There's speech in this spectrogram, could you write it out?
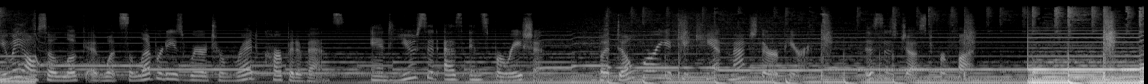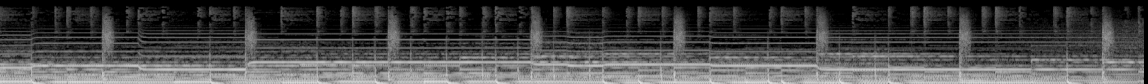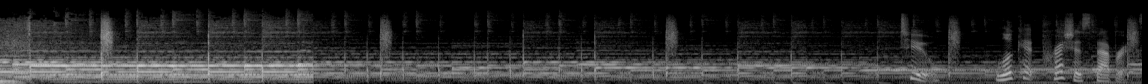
You may also look at what celebrities wear to red carpet events and use it as inspiration. But don't worry if you can't match their appearance. This is just for fun. 2. Look at precious fabrics.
